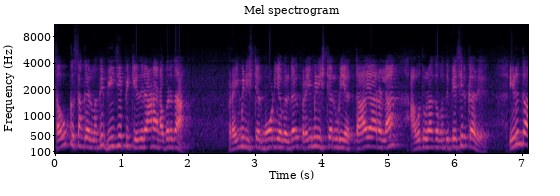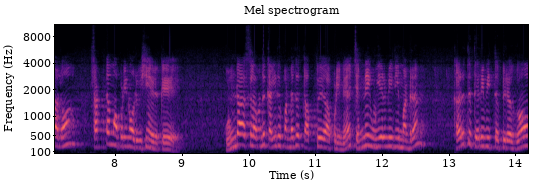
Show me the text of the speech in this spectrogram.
சவுக்கு சங்கர் வந்து பிஜேபிக்கு எதிரான நபர் தான். பிரைம் மினிஸ்டர் மோடி அவர்கள் பிரைம் மினிஸ்டருடைய தாயாரெல்லாம் அவதூறாக வந்து பேசியிருக்காரு. இருந்தாலும் சட்டம் அப்படின்னு ஒரு விஷயம் இருக்குது குண்டாஸில் வந்து கைது பண்ணது தப்பு அப்படின்னு சென்னை உயர்நீதிமன்றம் கருத்து தெரிவித்த பிறகும்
